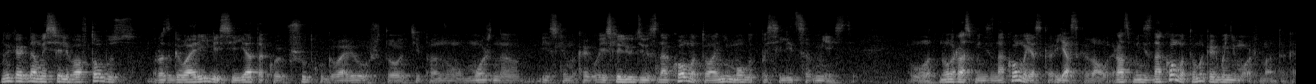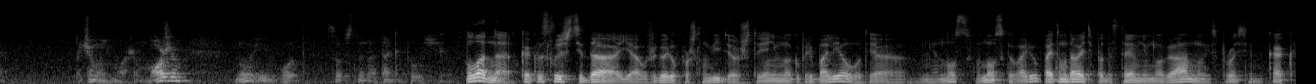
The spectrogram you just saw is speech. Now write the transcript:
Ну и когда мы сели в автобус, разговорились, и я такой в шутку говорю, что типа, ну, можно, если мы как бы, если люди знакомы, то они могут поселиться вместе. Вот. Но раз мы не знакомы, я, я сказал, раз мы не знакомы, то мы как бы не можем. Она такая, почему не можем? Можем. Ну и вот, собственно, так и получилось. Ну ладно, как вы слышите, да, я уже говорил в прошлом видео, что я немного приболел, вот я меня нос в нос говорю, поэтому давайте подоставим немного Анну и спросим, как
